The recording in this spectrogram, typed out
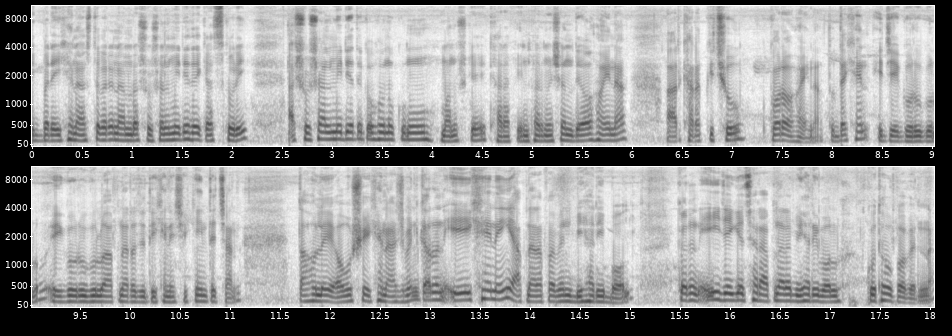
একবার এখানে আসতে পারেন, আমরা সোশ্যাল মিডিয়াতে কাজ করি। আর সোশ্যাল মিডিয়াতে কখনো কোনো মানুষকে খারাপ ইনফরমেশন দেওয়া হয় না, আর খারাপ কিছু করা হয় না। তো দেখেন এই যে গরুগুলো, এই গরুগুলো আপনারা যদি এখানে এসে কিনতে চান, তাহলে অবশ্যই এখানে আসবেন। কারণ এইখানেই আপনারা পাবেন বিহারি বল। কারণ এই জায়গা ছাড়া আপনারা বিহারি বল কোথাও পাবেন না।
